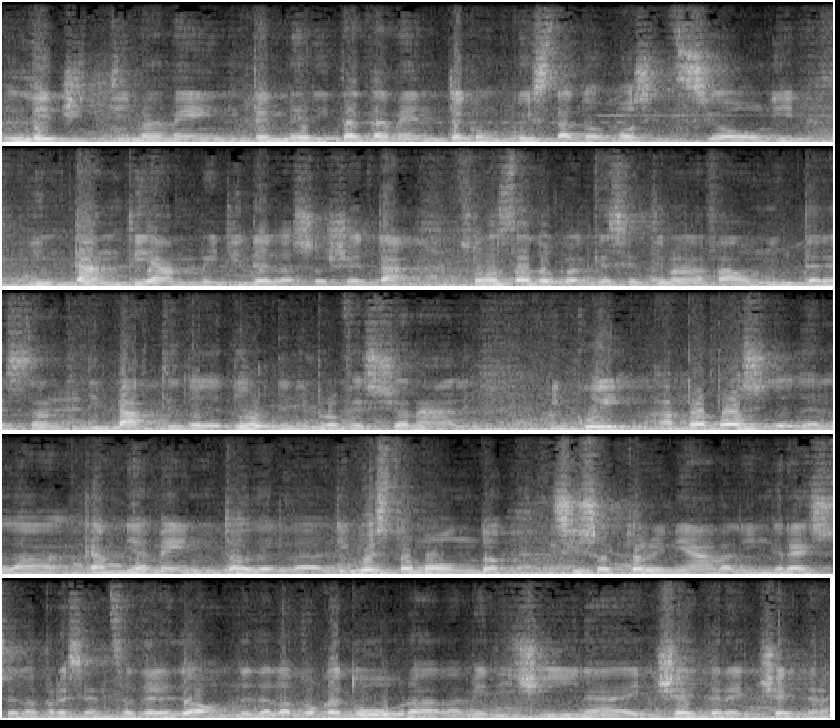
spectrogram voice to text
legittimamente, meritatamente conquistato posizioni in tanti ambiti della società. Sono stato qualche settimana fa a un interessante dibattito degli ordini professionali in cui a proposito del cambiamento del, di questo mondo si sottolineava l'ingresso e la presenza delle donne, dall'avvocatura alla medicina, eccetera, eccetera.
